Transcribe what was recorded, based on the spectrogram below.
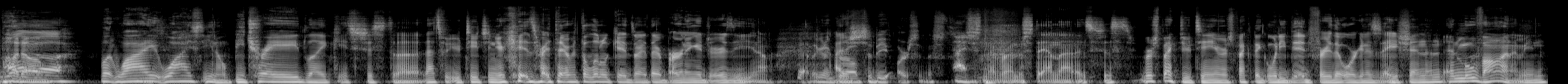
But um, uh, but why why you know betrayed? Like it's just uh, that's what you're teaching your kids right there with the little kids right there burning a jersey. You know. yeah, they're gonna grow up to be arsonists. I just never understand that. It's just respect your team, respect the, what he did for the organization, and, and move on. I mean,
